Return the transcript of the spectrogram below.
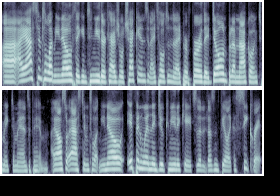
Uh, I asked him to let me know if they continue their casual check ins, and I told him that I'd prefer they don't, but I'm not going to make demands of him. I also asked him to let me know if and when they do communicate so that it doesn't feel like a secret.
